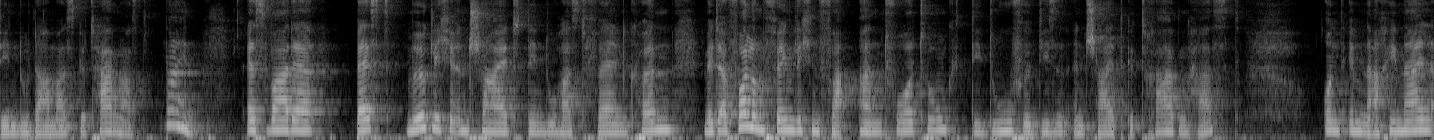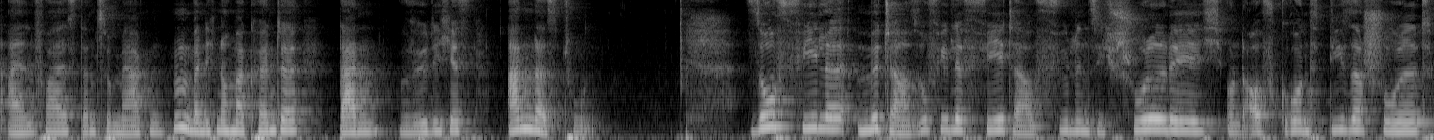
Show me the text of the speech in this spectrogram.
den du damals getan hast. Nein, es war der bestmögliche Entscheid, den du hast fällen können, mit der vollumfänglichen Verantwortung, die du für diesen Entscheid getragen hast. Und im Nachhinein allenfalls dann zu merken, hm, wenn ich nochmal könnte, dann würde ich es anders tun. So viele Mütter, so viele Väter fühlen sich schuldig und aufgrund dieser Schuld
